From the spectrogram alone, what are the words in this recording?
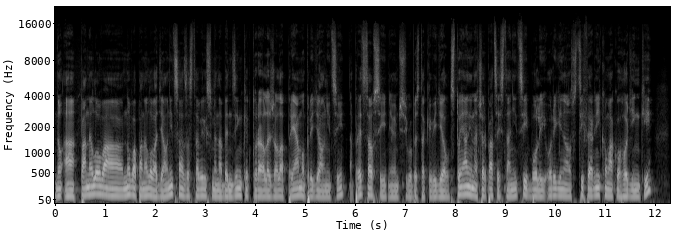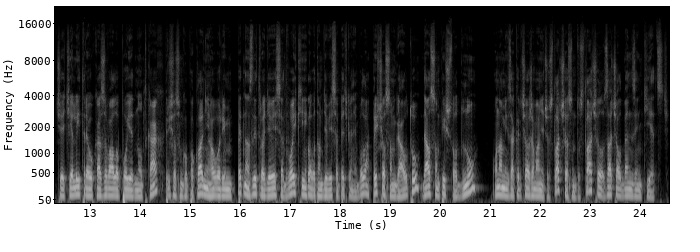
No a panelová, nová panelová diálnica, zastavili sme na benzínke, ktorá ležala priamo pri diálnici. A predstav si, neviem, či si vôbec také videl, stojany na čerpacej stanici boli originál s ciferníkom ako hodinky, Čiže tie litre ukazovalo po jednotkách. Prišiel som ku pokladni, hovorím 15 litrov 92, lebo tam 95 nebola. Prišiel som k autu, dal som pištol dnu, ona mi zakričala, že mám niečo stlačiť, ja som to stlačil, začal benzín tiecť.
